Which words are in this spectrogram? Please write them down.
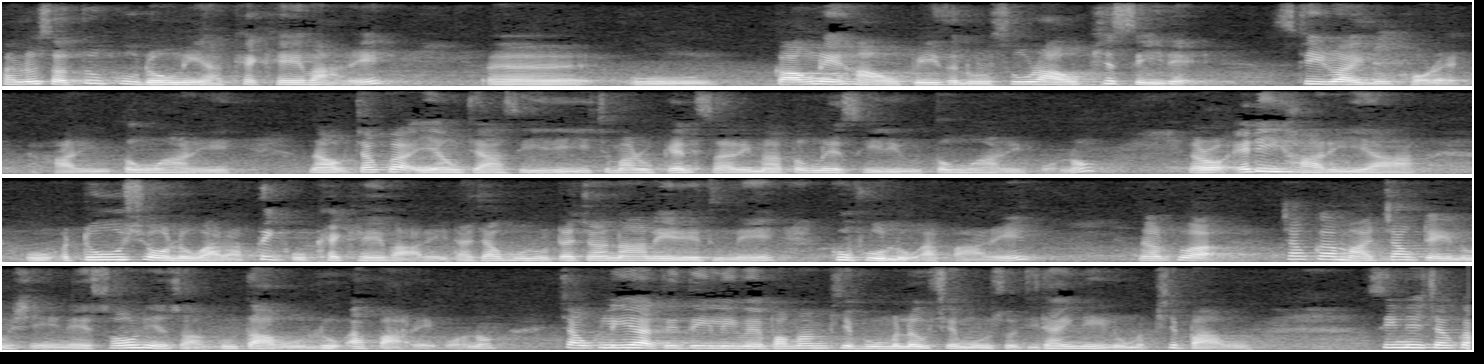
ဘာလို့ဆိုတော့သူ့ကုတုံးတွေကခက်ခဲပါတယ် အဲဟိုကောင်းတဲ့ဟာကိုပေးသလိုဆိုးတာကိုဖြစ်စေတဲ့ steroid လို့ခေါ်တဲ့ဟာတွေကိုသုံးရတယ်နောက်ကြောက်ကအယောင်ကြာဆေးတွေကျမတို့ cancer တွေမှာသုံးတဲ့ဆေးတွေကိုသုံးရတယ်ပေါ့နော်အဲ့တော့အဲ့ဒီဟာတွေကဟိုအတိုးလျှော့လို့ရတာတိတ်ကိုခက်ခဲပါတယ်ဒါကြောင့်မို့လို့တက်ကြွနားလေးတွေသူနဲ့ကုဖို့လိုအပ်ပါတယ်နောက်တစ်ခုကကြောက်ကမှာကြောက်တယ်လို့ရှိရင်လည်းစောလင်စွာကုသဖို့လိုအပ်ပါတယ်ပေါ့နော်ကြောက်ကလေးကတေးသေးလေးပဲဘာမှမဖြစ်ဘူးမလုပ်ချင်ဘူးဆိုဒီတိုင်းနေလို့မဖြစ်ပါဘူး စီးနေကြောက်က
